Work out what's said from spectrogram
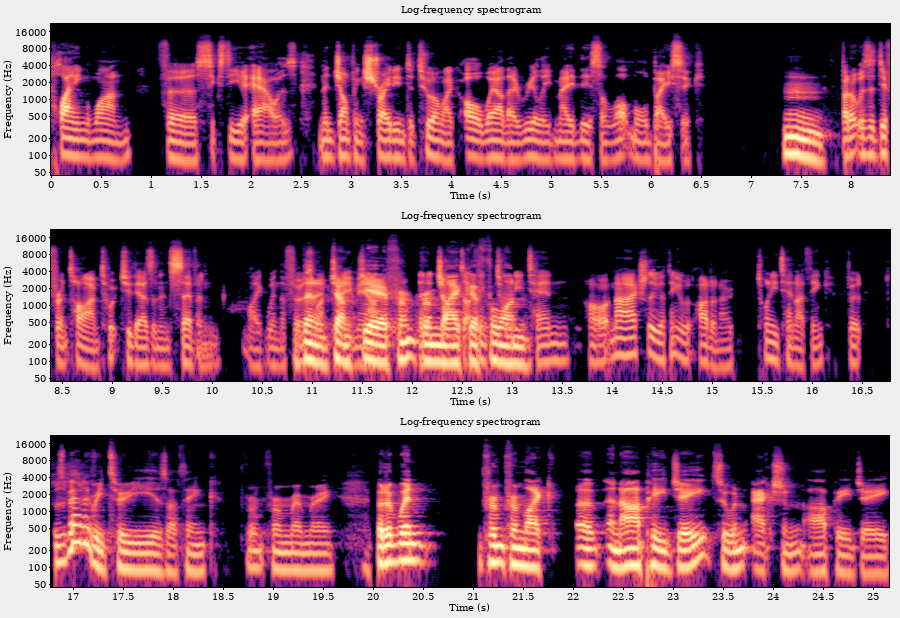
playing one for 60 hours and then jumping straight into two. I'm like, oh wow, they really made this a lot more basic. Hmm. But it was a different time, 2007, like when the first Then one it jumped, came out. yeah, from from jumped, like a full on. 2010. Oh no, actually, I think it was, I don't know, 2010, I think. But it was about every two years, I think, from from memory. But it went from from like a, an RPG to an action RPG.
